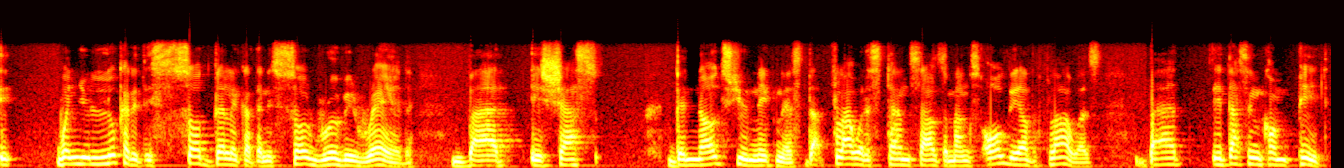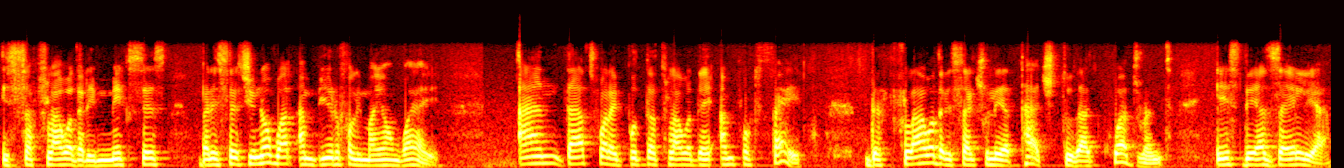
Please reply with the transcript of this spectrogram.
it, when you look at it, it's so delicate and it's so ruby red, but it's just denotes uniqueness. That flower stands out amongst all the other flowers, but it doesn't compete. It's a flower that it mixes, but it says, you know what? I'm beautiful in my own way. And that's what I put that flower there. And for faith, the flower that is actually attached to that quadrant is the azalea.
